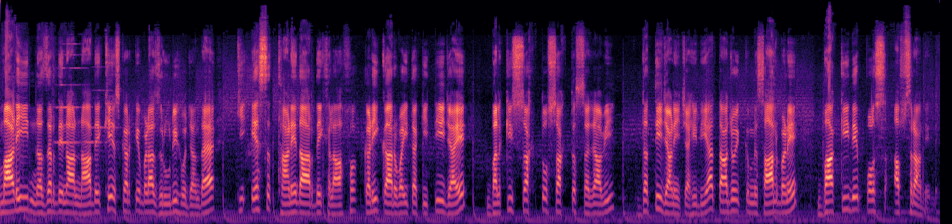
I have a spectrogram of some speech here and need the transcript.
ਮਾੜੀ ਨਜ਼ਰ ਦੇ ਨਾਲ ਨਾ ਦੇਖੇ ਇਸ ਕਰਕੇ ਬੜਾ ਜ਼ਰੂਰੀ ਹੋ ਜਾਂਦਾ ਹੈ ਕਿ ਇਸ ਥਾਣੇਦਾਰ ਦੇ ਖਿਲਾਫ ਕੜੀ ਕਾਰਵਾਈ ਤਾਂ ਕੀਤੀ ਜਾਏ ਬਲਕਿ ਸਖਤ ਤੋਂ ਸਖਤ ਸਜ਼ਾ ਵੀ ਦਿੱਤੀ ਜਾਣੀ ਚਾਹੀਦੀ ਆ ਤਾਂ ਜੋ ਇੱਕ ਮਿਸਾਲ ਬਣੇ ਬਾਕੀ ਦੇ ਪੁਲਿਸ ਅਫਸਰਾਂ ਦੇ ਲਈ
